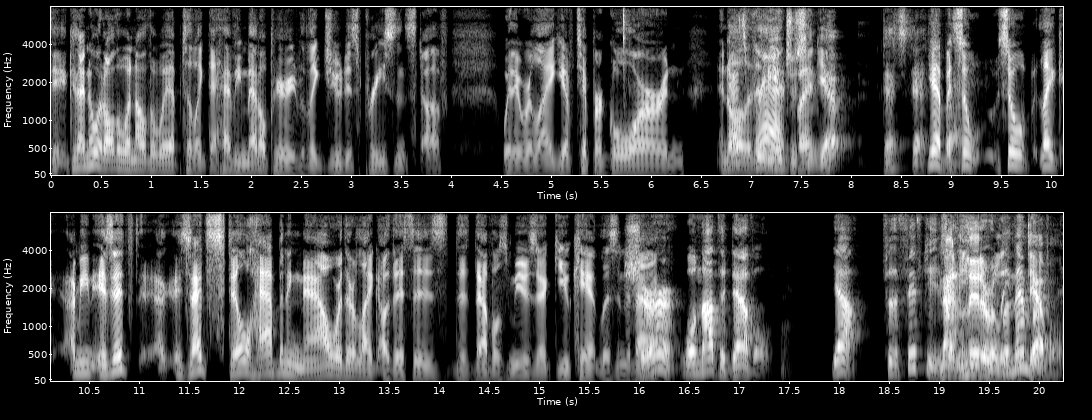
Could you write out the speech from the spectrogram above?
eh, because I know it all the went all the way up to like the heavy metal period with like Judas Priest and stuff, where they were like you have Tipper Gore and and That's all of pretty that. interesting. but- Yep. That's that. yeah, but so so like I mean, is it eh, is that still happening now where they're like, oh, this is the devil's music, you can't listen to that? Sure. Well, not the devil. Yeah, for the fifties. Not literally the devil.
